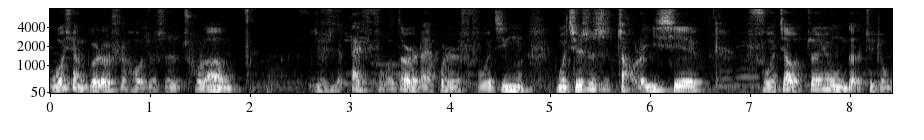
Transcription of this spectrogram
我选歌的时候，就是除了就是带佛字儿的，或者是佛经，我其实是找了一些佛教专用的这种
